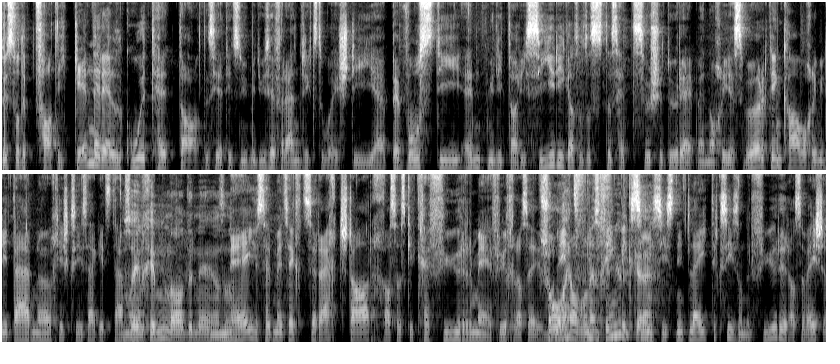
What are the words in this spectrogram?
das, was der Pfadi generell gut hat da, das hat jetzt nichts mit unserer Veränderung zu tun, ist die äh, bewusste Entmilitarisierung. Also das, das hat zwischendurch hat man noch ein bisschen ein Wording gehabt, das ein bisschen militärnah war, sage ich jetzt Also einmal. eigentlich immer noch, oder nicht? Also, Nein, das hat man jetzt echt recht stark. Also es gibt keine Führer mehr. Früher, also, Schon, noch, als ein Kind war, waren es nicht Leiter, gewesen, sondern Führer. Also weißt,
